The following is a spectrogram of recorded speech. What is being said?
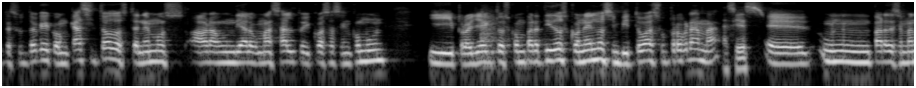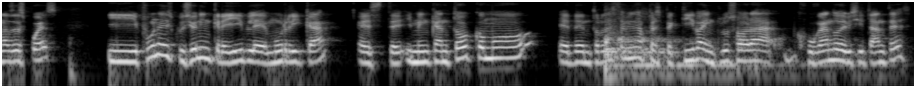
resultó que con casi todos tenemos ahora un diálogo más alto y cosas en común y proyectos compartidos. Con él nos invitó a su programa Así es. eh, un par de semanas después y fue una discusión increíble, muy rica. Este, y me encantó cómo eh, dentro de esta misma perspectiva, incluso ahora jugando de visitantes,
